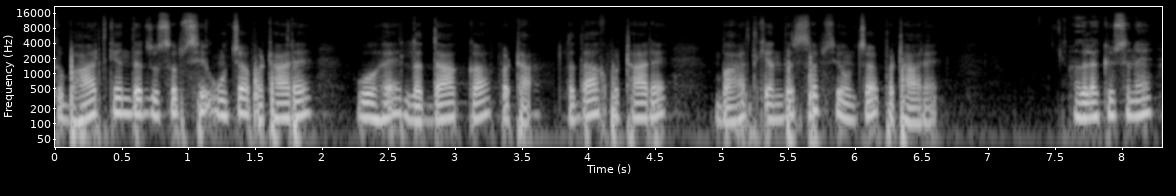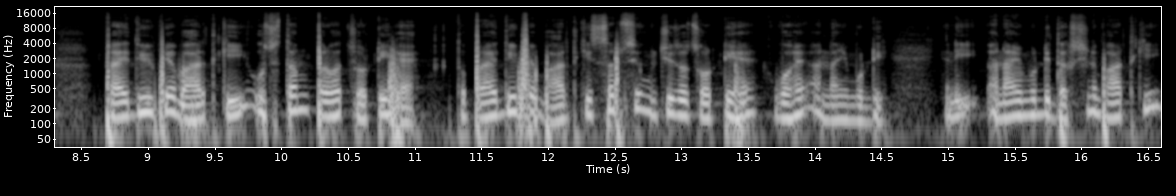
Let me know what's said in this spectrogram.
तो भारत के अंदर जो सबसे ऊँचा पठार है, वो है लद्दाख का पठार। लद्दाख पठार है, भारत के अंदर सबसे ऊँचा पठार है। अगला क्वेश्चन है, प्रायद्वीपीय भारत की उच्चतम पर्वत चोटी है। तो प्रायद्वीपीय भारत की सबसे ऊँची जो चोटी है, वो है अनाईमुड्डी यानी अनाईमुडी दक्षिण भारत की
